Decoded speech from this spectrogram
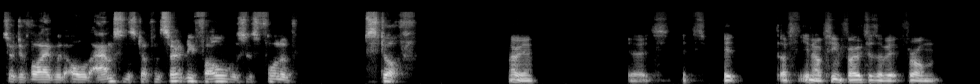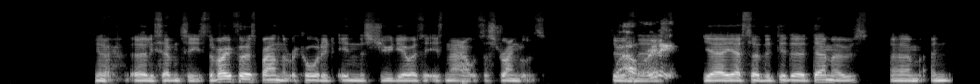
sort of vibe with old amps and stuff. And certainly Foel was just full of stuff. Oh yeah, yeah. It's it's it. I've, you know, I've seen photos of it from you know early seventies. The very first band that recorded in the studio as it is now was the Stranglers. wow, their- really? Yeah, yeah. So they did uh, demos, um, and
